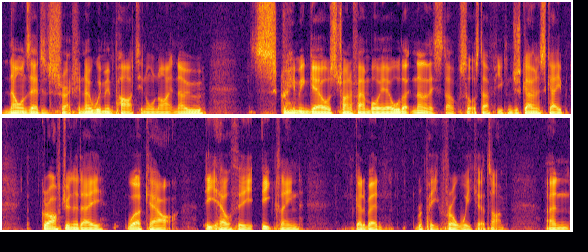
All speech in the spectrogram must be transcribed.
no one's there to distract you. No women partying all night. No screaming girls trying to fanboy you. All that, none of this stuff, sort of stuff. You can just go and escape, graft during the day, work out, eat healthy, eat clean, go to bed, repeat for a week at a time. And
